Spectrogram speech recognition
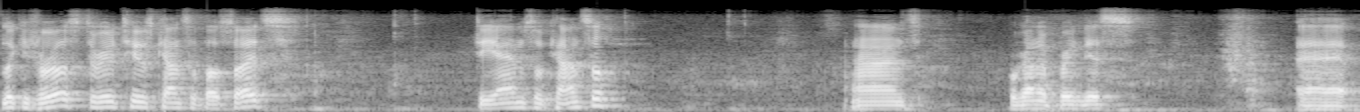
Lucky for us, the root 2's cancel both sides. The m's will cancel. And we're going to bring this uh,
